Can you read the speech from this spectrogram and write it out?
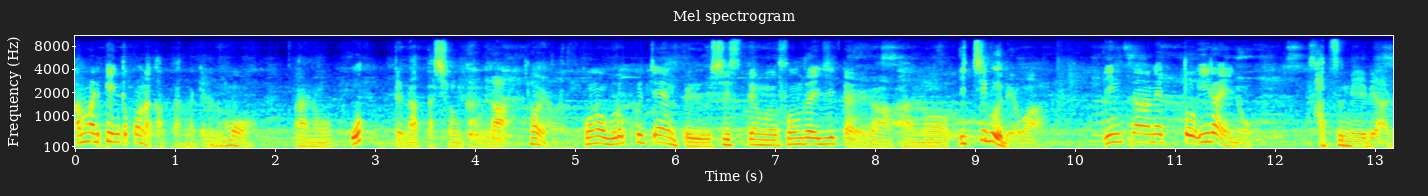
あんまりピンとこなかったんだけれどもあのおってなった瞬間がはいはこのブロックチェーンというシステム存在自体があの一部ではインターネット以来の発明である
